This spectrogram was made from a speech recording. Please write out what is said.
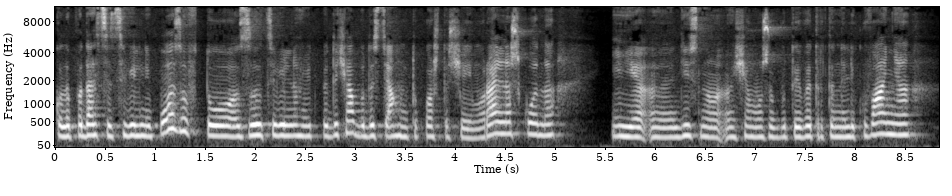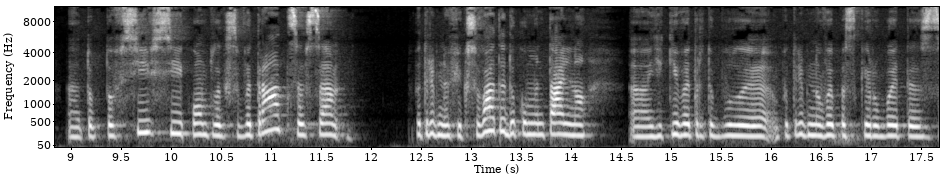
Коли подасться цивільний позов, то з цивільного відповідача буде стягнуто кошти ще й моральна шкода, і е, дійсно ще може бути витрати на лікування. Е, тобто, всі всі комплекс витрат, це все потрібно фіксувати документально. е, які витрати були потрібно виписки робити з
